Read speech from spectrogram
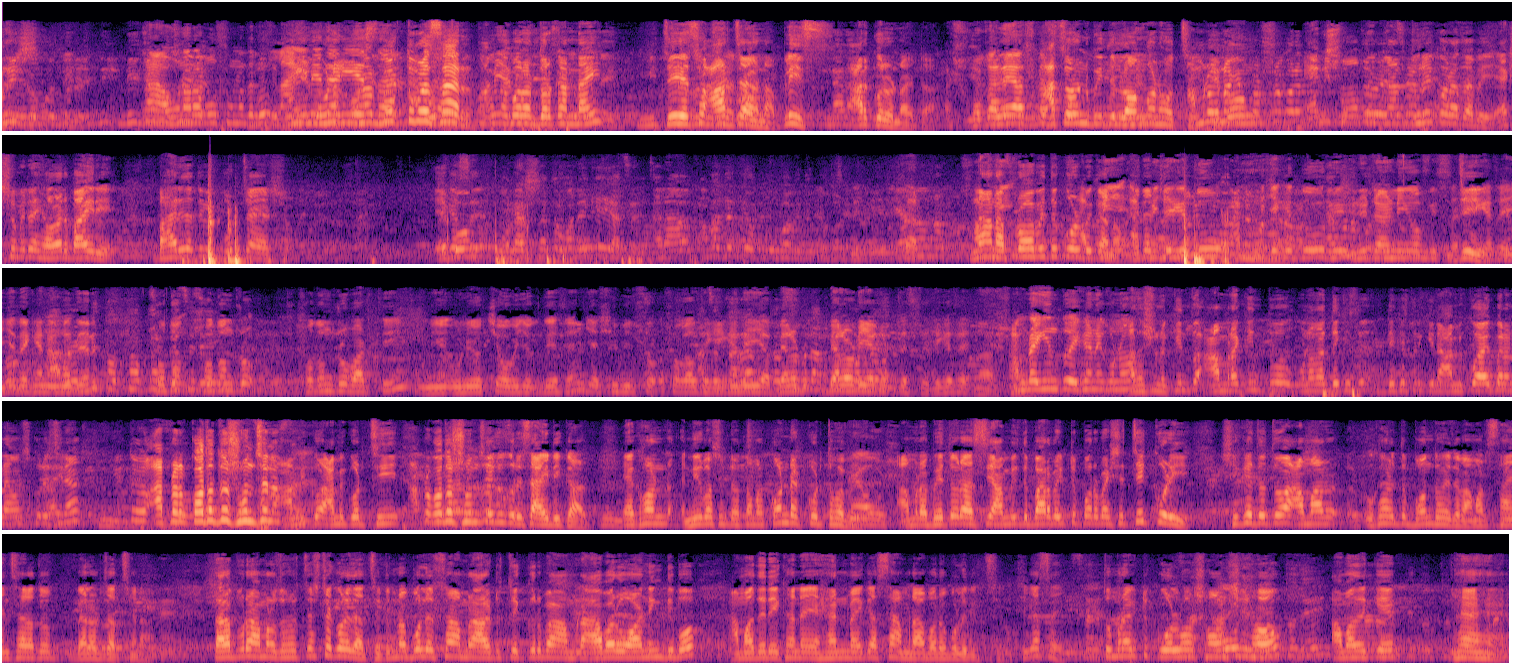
না ওনারা বলছেন ওনাদের ওনার বক্তব্য স্যার বলার দরকার নাই। চেয়েছো আর চাও না প্লিজ আর করো না এটা। সকালে আজকে আচরণ বিধি লঙ্ঘন হচ্ছে। এবং একশো মিটার দূরে করা যাবে একশো মিটার হলের বাইরে। বাইরে যাতে তুমি ভোট চাই আসো। এবং না না প্রভাবিত করবে কেন? এটা যেহেতু আপনি যেহেতু রিটার্নিং অফিসার ঠিক আছে? এই যে দেখেন আমাদের স্বতন্ত্র স্বতন্ত্র প্রার্থী উনি উনি হচ্ছে অভিযোগ দিয়েছেন যে শিবির সকাল থেকে এখানে ব্যালট ইয়া করতেছে ঠিক আছে? আমরা কিন্তু এখানে কোনো আচ্ছা শুনো কিন্তু আমরা কিন্তু ওনারা দেখেছেন দেখেছেন কিনা? আমি কয়েকবার অ্যানাউন্স করেছি না। কিন্তু আপনার কথা তো শুনছেন। আমি আমি করছি। আপনার কথা শুনতে করেছি আইডি কার্ড। এখন নির্বাচনটা তো আমার কন্ট্যাক্ট করতে হবে। হ্যাঁ, আমরা ভেতরে আছি আমি বারবার একটু পর এসে চেক করি। সেক্ষেত্রে তো আমার ওখানে তো বন্ধ হয়ে যাবে, আমার সাইন ছাড়া তো ব্যালট যাচ্ছে না। তারপরে আমরা যথেষ্ট চেষ্টা করে যাচ্ছি। তোমরা বলেছ, আমরা আরেকটু চেক করব, আমরা আবার ওয়ার্নিং দিব। আমাদের এখানে হ্যান্ড মাইক আছে, আমরা আবারও বলে দিচ্ছি, ঠিক আছে? তোমরা একটু কোল হও, সহনশীল হও। আমাদেরকে হ্যাঁ হ্যাঁ।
